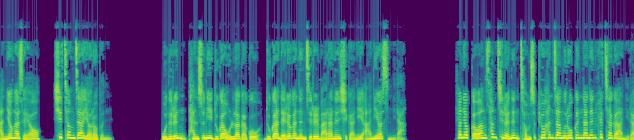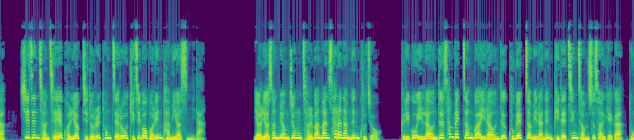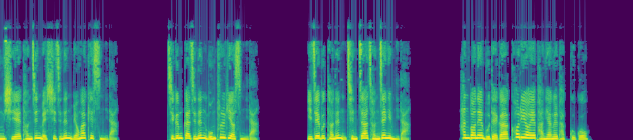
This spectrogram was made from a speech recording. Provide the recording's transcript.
안녕하세요, 시청자 여러분. 오늘은 단순히 누가 올라가고 누가 내려갔는지를 말하는 시간이 아니었습니다. 현역가왕 37회는 점수표 한 장으로 끝나는 회차가 아니라 시즌 전체의 권력 지도를 통째로 뒤집어 버린 밤이었습니다. 16명 중 절반만 살아남는 구조, 그리고 1라운드 300점과 2라운드 900점이라는 비대칭 점수 설계가 동시에 던진 메시지는 명확했습니다. 지금까지는 몸풀기였습니다. 이제부터는 진짜 전쟁입니다. 한 번의 무대가 커리어의 방향을 바꾸고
